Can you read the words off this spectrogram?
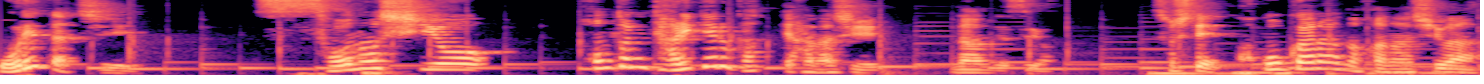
俺たち、その塩、本当に足りてるかって話なんですよ。そして、ここからの話は、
